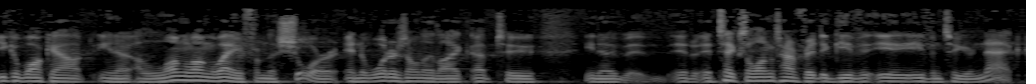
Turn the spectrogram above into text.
You can walk out, you know, a long, long way from the shore, and the water's only like up to, you know, it, it takes a long time for it to give even to your neck.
